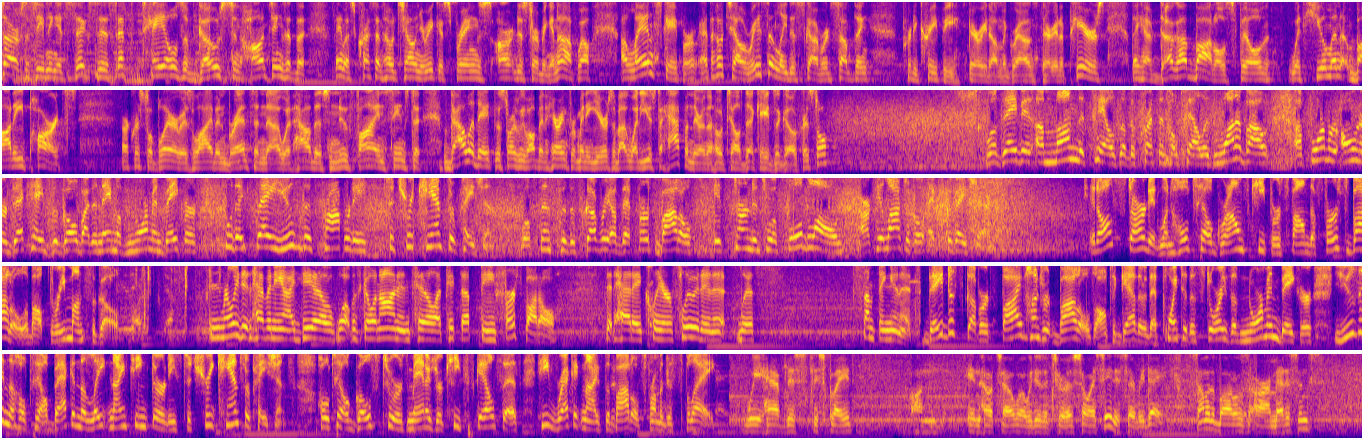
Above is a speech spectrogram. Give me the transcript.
Starts this evening at 6 is if tales of ghosts and hauntings at the famous Crescent Hotel in Eureka Springs aren't disturbing enough. Well, a landscaper at the hotel recently discovered something pretty creepy buried on the grounds there. It appears they have dug up bottles filled with human body parts. Our Crystal Blair is live in Branson now with how this new find seems to validate the stories we've all been hearing for many years about what used to happen there in the hotel decades ago. Crystal? Well, David, among the tales of the Crescent Hotel is one about a former owner decades ago by the name of Norman Baker, who they say used this property to treat cancer patients. Well, since the discovery of that first bottle, it's turned into a full-blown archaeological excavation. It all started when hotel groundskeepers found the first bottle about three months ago. And really didn't have any idea what was going on until I picked up the first bottle that had a clear fluid in it with something in it. They discovered 500 bottles altogether that point to the stories of Norman Baker using the hotel back in the late 1930s to treat cancer patients. Hotel Ghost Tours manager Keith Scale says he recognized the bottles from a display. We have this displayed on in hotel where we do the tours, so I see this every day. Some of the bottles are medicines,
